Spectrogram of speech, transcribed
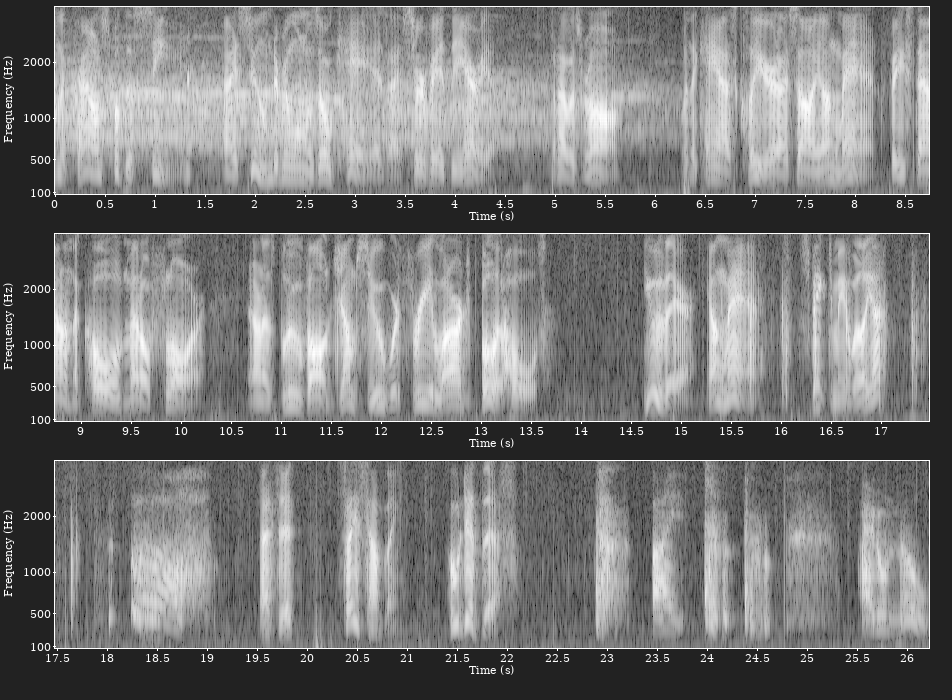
When the crowd split the scene, I assumed everyone was okay as I surveyed the area. But I was wrong. When the chaos cleared, I saw a young man face down on the cold metal floor, and on his blue vault jumpsuit were three large bullet holes. You there, young man. Speak to me, will ya? That's it. Say something. Who did this? I. I don't know.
